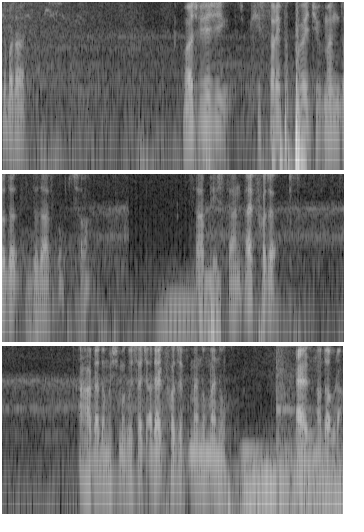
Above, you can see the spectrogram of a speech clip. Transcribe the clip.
Chyba tak. Możesz wiedzieć historię podpowiedzi w menu doda dodatków? Co? Zapis ten. A jak wchodzę? Aha, wiadomo się mogę wysłać, ale jak wchodzę w menu menu? L, no dobra.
